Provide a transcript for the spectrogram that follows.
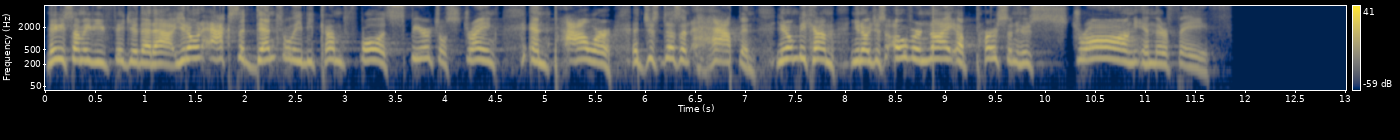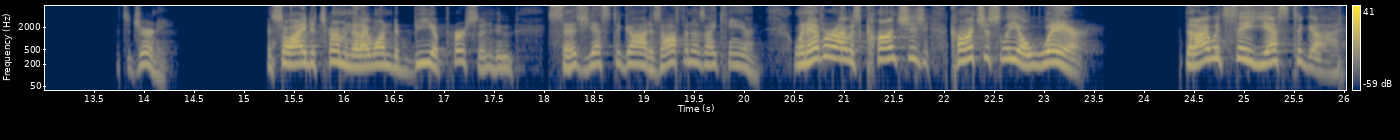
Maybe some of you figure that out. You don't accidentally become full of spiritual strength and power. It just doesn't happen. You don't become, you know, just overnight a person who's strong in their faith. It's a journey. And so I determined that I wanted to be a person who says yes to God as often as I can. Whenever I was conscious, consciously aware that I would say yes to God.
